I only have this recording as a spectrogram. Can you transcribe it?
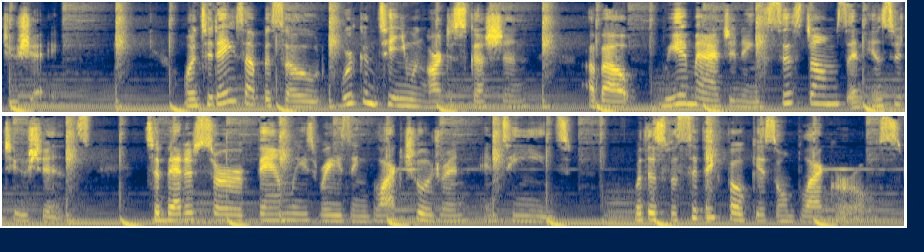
Dougé. On today's episode, we're continuing our discussion about reimagining systems and institutions to better serve families raising Black children and teens, with a specific focus on Black girls.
